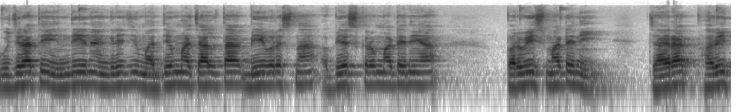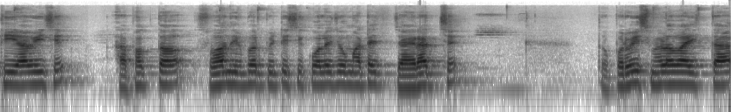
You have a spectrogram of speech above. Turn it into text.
ગુજરાતી, હિન્દી અને અંગ્રેજી માધ્યમમાં ચાલતા બે વર્ષના અભ્યાસક્રમ માટેની આ પ્રવેશ માટેની જાહેરાત ફરીથી આવી છે. આ ફક્ત સ્વનિર્ભર પીટીસી કોલેજો માટે જ જાહેરાત છે. તો પ્રવેશ મેળવવા ઈચ્છતા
